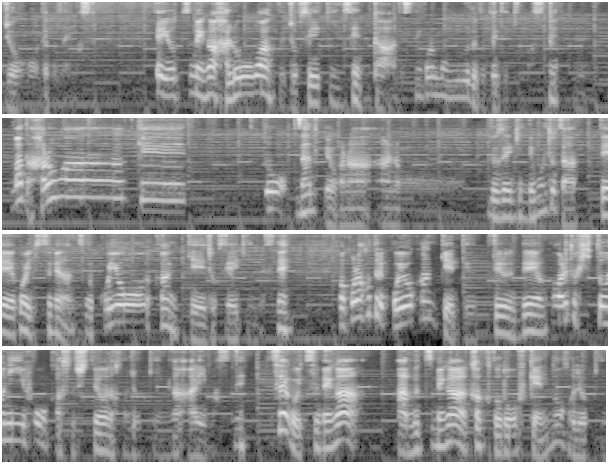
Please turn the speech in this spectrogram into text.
情報でございます。で、4つ目がハローワーク助成金センターですね。これも Google と出てきますね。まだハローワー系と、なんていうのかな、あの、助成金でもう一つあって、これ5つ目なんですが、雇用関係助成金ですね。まあ、これは本当に雇用関係って言ってるんで、割と人にフォーカスしたような補助金がありますね。最後5つ目が、あ、6つ目が各都道府県の補助金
